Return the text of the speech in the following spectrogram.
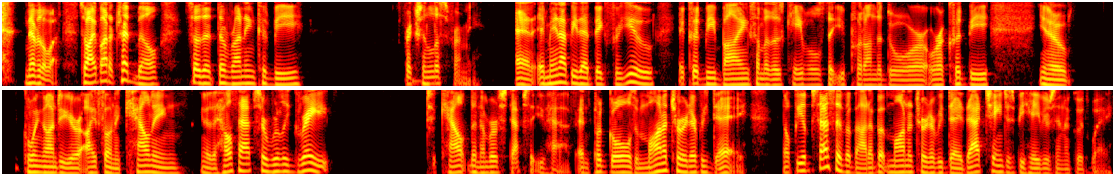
Nevertheless, so I bought a treadmill so that the running could be frictionless for me. And it may not be that big for you. It could be buying some of those cables that you put on the door, or it could be, you know, going onto your iPhone and counting. You know, the health apps are really great to count the number of steps that you have and put goals and monitor it every day. Don't be obsessive about it, but monitor it every day. That changes behaviors in a good way.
